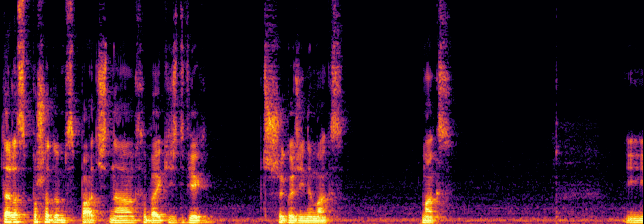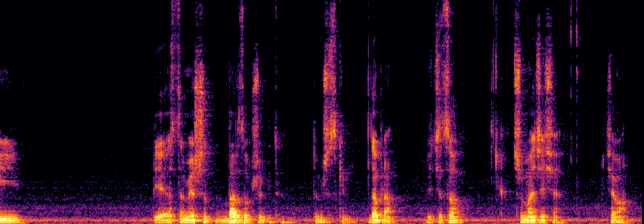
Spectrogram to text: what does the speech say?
Teraz poszedłem spać na chyba jakieś 2-3 godziny max. Max. I jestem jeszcze bardzo przybity tym wszystkim. Dobra, wiecie co? Trzymajcie się. Siema.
